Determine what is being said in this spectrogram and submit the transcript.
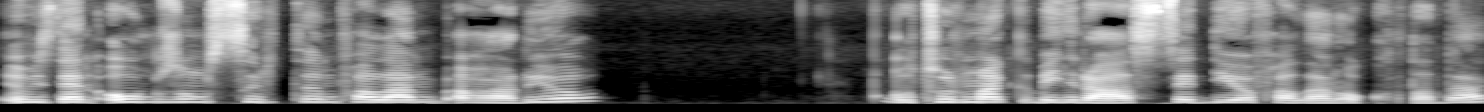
O yüzden omzum, sırtım falan ağrıyor. Oturmak beni rahatsız ediyor falan okulda da.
